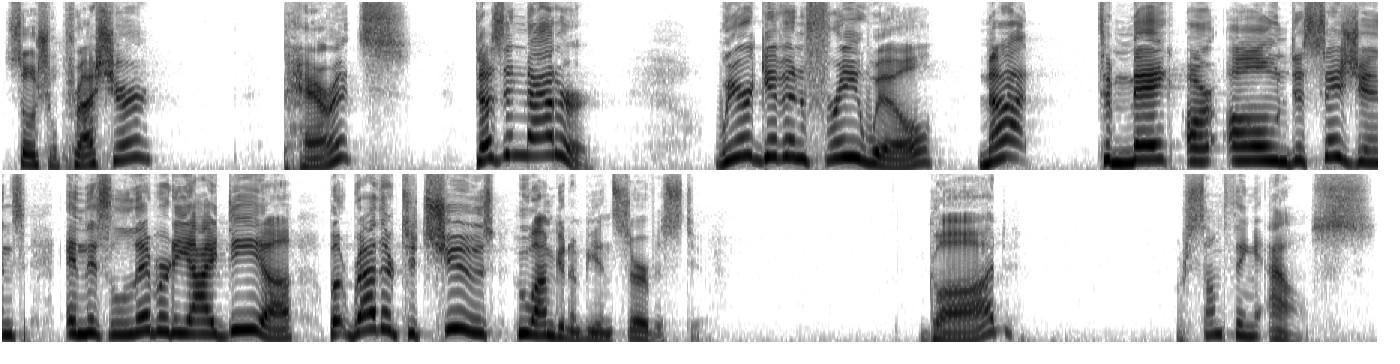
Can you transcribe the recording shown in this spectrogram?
social pressure, parents, doesn't matter. We're given free will not to make our own decisions in this liberty idea, but rather to choose who I'm going to be in service to God or something else.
